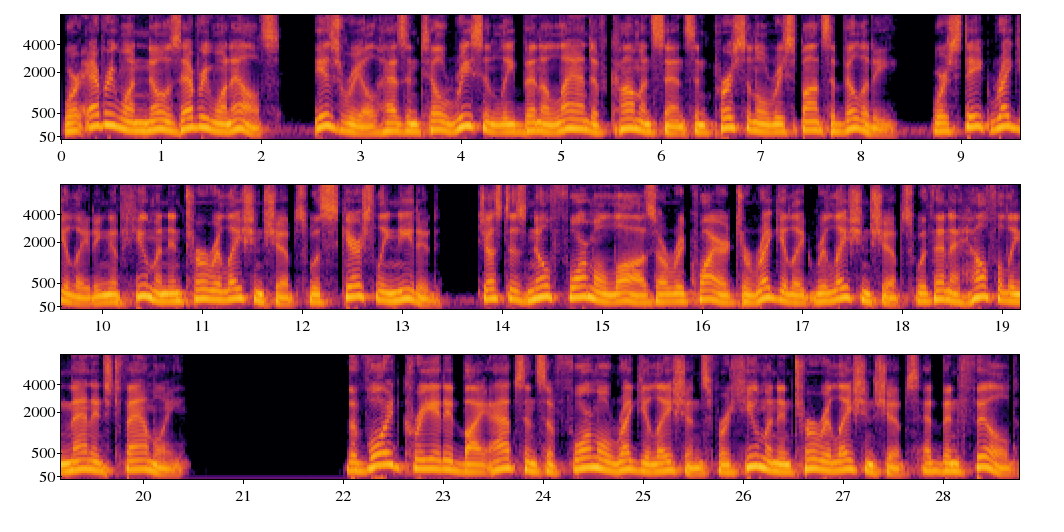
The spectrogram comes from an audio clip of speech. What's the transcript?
where everyone knows everyone else, Israel has until recently been a land of common sense and personal responsibility, where state regulating of human interrelationships was scarcely needed, just as no formal laws are required to regulate relationships within a healthily managed family. The void created by absence of formal regulations for human interrelationships had been filled,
